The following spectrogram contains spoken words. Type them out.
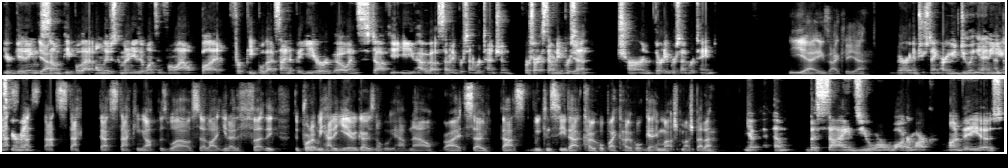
You're getting Yeah. some people that only just come in and use it once and fall out. But for people that signed up a year ago and stuff, you, you have about seventy percent retention, or sorry, seventy percent churn, thirty percent retained. Yeah, exactly. Yeah. Very interesting. Are you doing any experiments? that's, that's, that's, stack, that's stacking up as well. So like, you know, the, the the product we had a year ago is not what we have now, right? So that's we can see that cohort by cohort getting much, much better. Yep. Um, besides your watermark on videos,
